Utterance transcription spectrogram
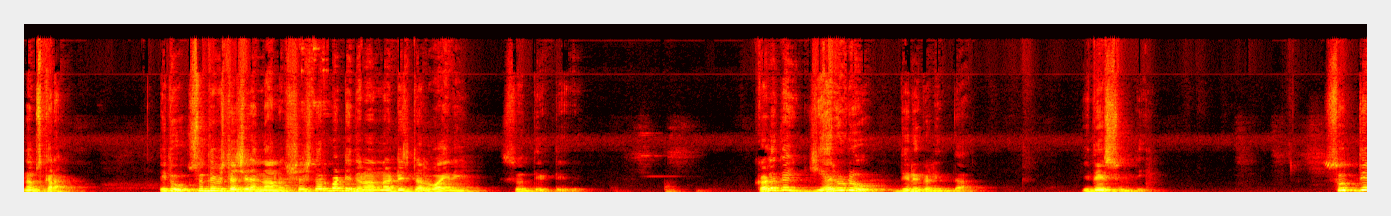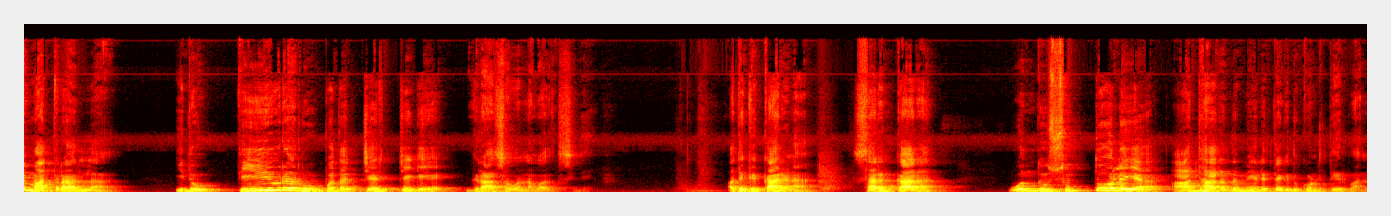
ನಮಸ್ಕಾರ. ಇದು ಸುದ್ದಿ ವಿಶ್ಲೇಷಣೆ. ನಾನು ಶಶಿಧರ್ ಭಟ್ ಇದು ನನ್ನ ಡಿಜಿಟಲ್ ವಾಹಿನಿ ಸುದ್ದಿ ಟಿ ವಿ ಕಳೆದ ಎರಡು ದಿನಗಳಿಂದ ಇದೇ ಸುದ್ದಿ. ಸುದ್ದಿ ಮಾತ್ರ ಅಲ್ಲ, ಇದು ತೀವ್ರ ರೂಪದ ಚರ್ಚೆಗೆ ಗ್ರಾಸವನ್ನು ಒದಗಿಸಿದೆ. ಅದಕ್ಕೆ ಕಾರಣ, ಸರ್ಕಾರ ಒಂದು ಸುತ್ತೋಲೆಯ ಆಧಾರದ ಮೇಲೆ ತೆಗೆದುಕೊಂಡ ತೀರ್ಮಾನ.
